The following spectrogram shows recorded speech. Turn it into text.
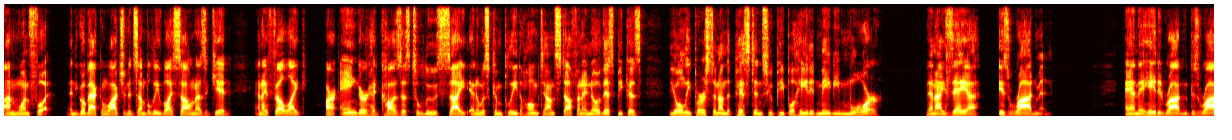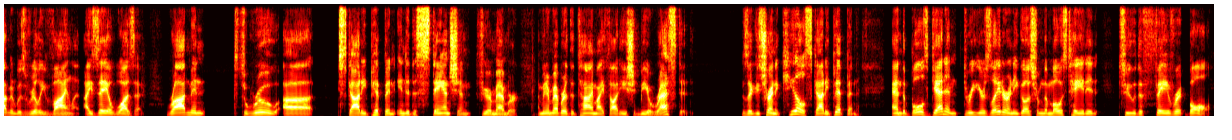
on one foot. And you go back and watch it, it's unbelievable. I saw when I was a kid, and I felt like our anger had caused us to lose sight, and it was complete hometown stuff. And I know this because the only person on the Pistons who people hated maybe more than Isiah is Rodman. And they hated Rodman because Rodman was really violent. Isiah wasn't. Rodman threw uh, Scottie Pippen into the stanchion, if you remember. I mean, I remember at the time I thought he should be arrested. It was like he's trying to kill Scottie Pippen. And the Bulls get him three years later, and he goes from the most hated to the favorite ball.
